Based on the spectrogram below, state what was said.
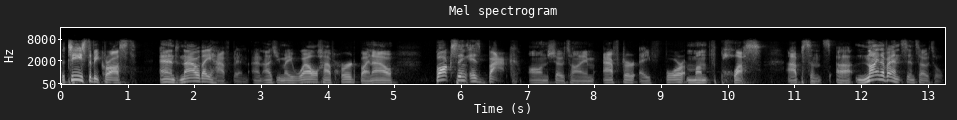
the T's to be crossed, and now they have been. And as you may well have heard by now, boxing is back on Showtime after a four month plus absence. Uh, nine events in total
